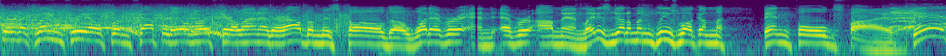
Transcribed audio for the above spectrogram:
They're an acclaimed trio from Chapel Hill, North Carolina. Their album is called uh, Whatever and Ever Amen. Ladies and gentlemen, please welcome Ben Folds Five. Good.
